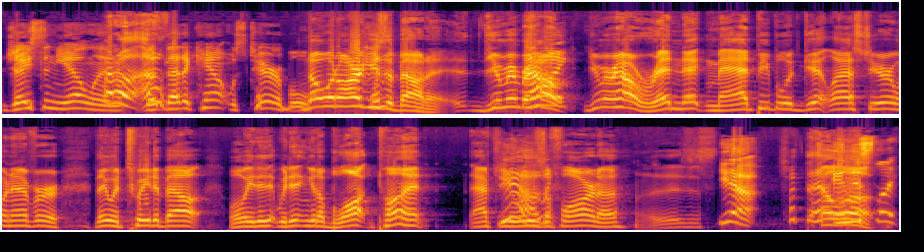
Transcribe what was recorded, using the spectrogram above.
Jason Yellen, I don't- I that, don't- that account was terrible. No one argues And- about it. Do you remember how? like- do you remember how redneck mad people would get last year whenever they would tweet about, "Well, we did we didn't get a block punt after you Yeah, lose to Florida." Just- Yeah. shut the hell and up. it's like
